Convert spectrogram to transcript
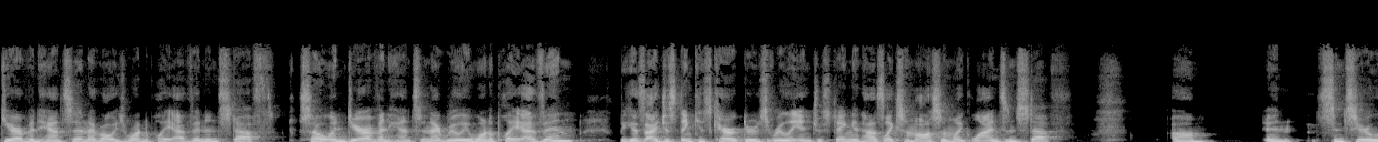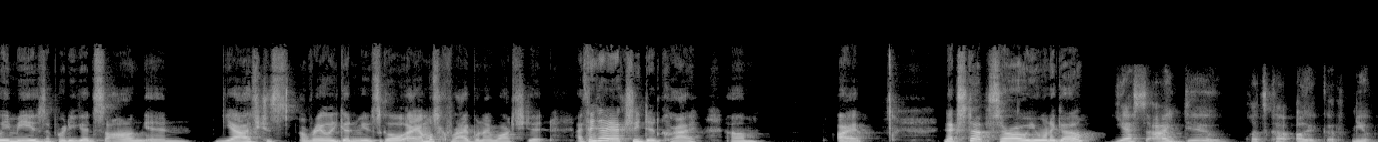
Dear Evan Hansen. I've always wanted to play Evan and stuff. So in Dear Evan Hansen, I really want to play Evan because I just think his character is really interesting and has like some awesome like lines and stuff. Um, and Sincerely Me is a pretty good song, and yeah, it's just a really good musical. I almost cried when I watched it. I think I actually did cry. Um, all right. Next up, Sarah, you want to go? Yes, I do. Let's cut. Okay, good. Mute.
